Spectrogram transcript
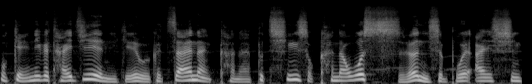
我给你个台阶，你给我个灾难。看来不亲手看到我死了，你是不会安心。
